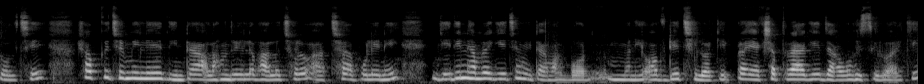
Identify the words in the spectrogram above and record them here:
চলছেই। সব কিছু মিলিয়ে দিনটা আলহামদুলিল্লাহ ভালো ছিল। আচ্ছা বলে নেই। যেদিন আমরা গিয়েছিলাম, এটা আমার বড় মানে অফ ডে ছিল আর কি। প্রায় এক সপ্তাহ আগে যাওয়া হয়েছিল আর কি।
